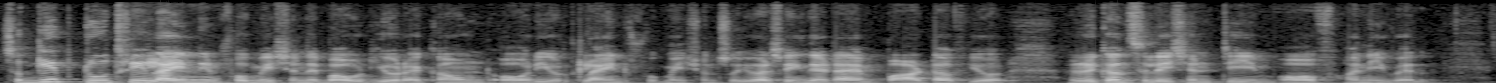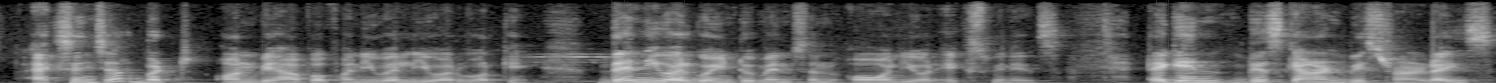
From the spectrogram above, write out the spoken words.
So give two, three line information about your account or your client information. So you are saying that I am part of your reconciliation team of Honeywell. Accenture, but on behalf of Honeywell, you are working. Then you are going to mention all your experience. Again, this can't be standardized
